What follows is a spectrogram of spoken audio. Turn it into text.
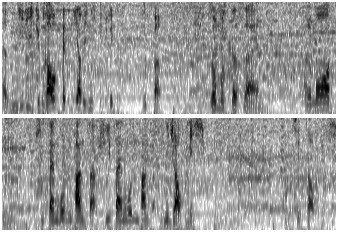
also die, die ich gebraucht hätte, die habe ich nicht gekriegt. Super. So muss das sein. Hallo Morten. Schieß deinen roten Panzer. Schieß deinen roten Panzer. Nicht auf mich. Das schießt auf mich.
